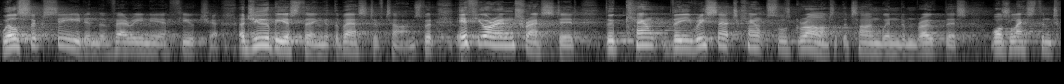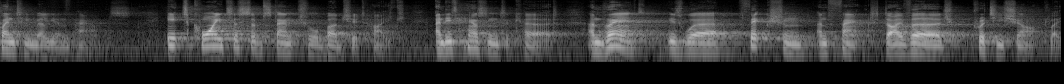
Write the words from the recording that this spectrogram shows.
will succeed in the very near future. A dubious thing at the best of times. But if you're interested, the, count, the Research Council's grant at the time Wyndham wrote this was less than 20 million pounds. It's quite a substantial budget hike, and it hasn't occurred. And that is where fiction and fact diverge pretty sharply.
